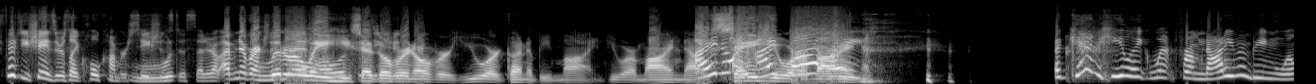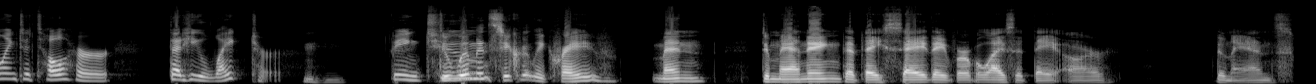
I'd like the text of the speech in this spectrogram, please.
Fifty Shades, there's like whole conversations Lit- to set it up. I've never actually Literally, he says 50 over Shades and over, "You are gonna be mine. You are mine now. I know, Say I you thought, are mine." Again, he like went from not even being willing to tell her that he liked her, Mhm. being too. Do women secretly crave men demanding that they say they verbalize that they are the man's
